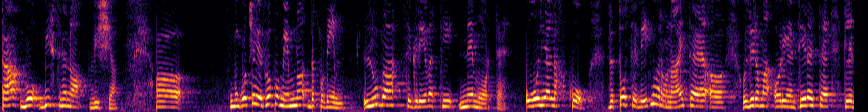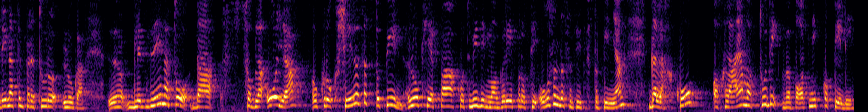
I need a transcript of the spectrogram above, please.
Ta bo bistveno višja. Mogoče je zelo pomembno, da povem, luga segrevati ne morete olja lahko. Zato se vedno ravnajte uh, oziroma orientirajte glede na temperaturo luga. Uh, glede na to, da so bila olja okrog 60 stopinj, luk je pa, kot vidimo, gre proti 80 stopinjam, ga lahko ohlajamo tudi v vodni kopeli.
